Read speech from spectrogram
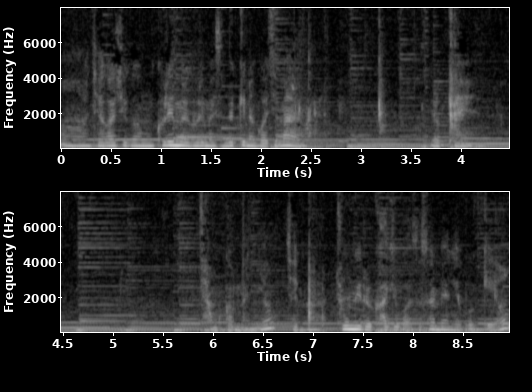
어, 제가 지금 그림을 그리면서 느끼는 거지만 이렇게 잠깐만요. 제가 종이를 가지고 와서 설명해 볼게요.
